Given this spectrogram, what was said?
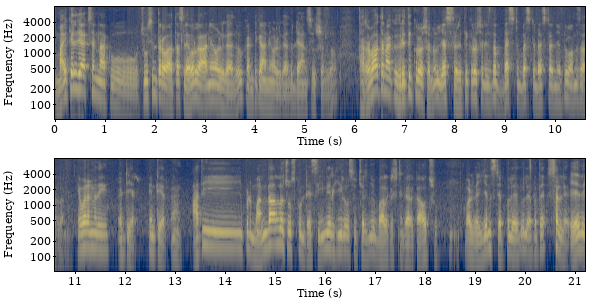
మైకేల్ జాక్సన్ నాకు చూసిన తర్వాత అసలు ఎవరు ఆనేవాళ్ళు కాదు కంటికి ఆనేవాళ్ళు కాదు డ్యాన్స్ విషయంలో. తర్వాత నాకు Hrithik Roshan yes Hrithik Roshan is the best best best అని చెప్పి వంద సార్లు అన్నాడు. ఎవరన్నది? ఎన్టీఆర్. ఎన్టీఆర్ అది ఇప్పుడు దానిలో చూసుకుంటే సీనియర్ హీరోస్ చిరంజీవి బాలకృష్ణ గారు కావచ్చు వాళ్ళు వెయ్యని స్టెప్ లేదు లేకపోతే అస్సలు లేదు. ఏది?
